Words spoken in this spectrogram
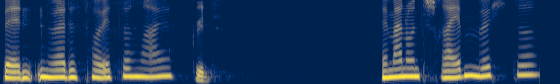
beenden wir das heute mal. Gut. Wenn man uns schreiben möchte,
